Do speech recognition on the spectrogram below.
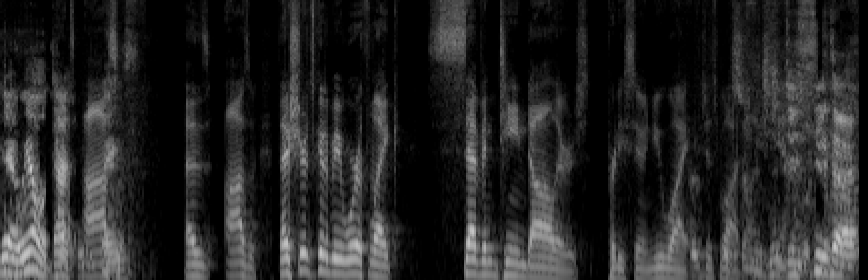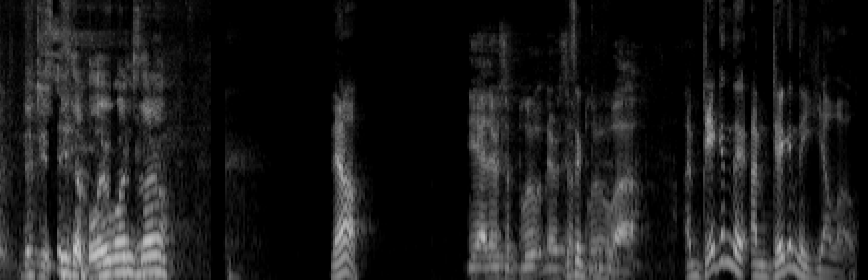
Yeah, we all got That's awesome. things. That is awesome. That shirt's gonna be worth like seventeen dollars pretty soon. You white. Just watch. Did you see the Did you see the blue ones though? No, Yeah, there's a blue. There's It's a a- blue. Uh, I'm digging the. I'm digging the yellow.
